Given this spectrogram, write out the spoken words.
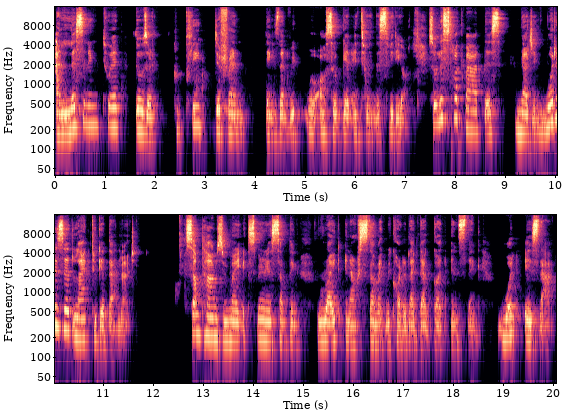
and listening to it, those are complete different things that we will also get into in this video. So let's talk about this nudging. What is it like to get that nudge? Sometimes we might experience something right in our stomach. We call it like that gut instinct. What is that?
